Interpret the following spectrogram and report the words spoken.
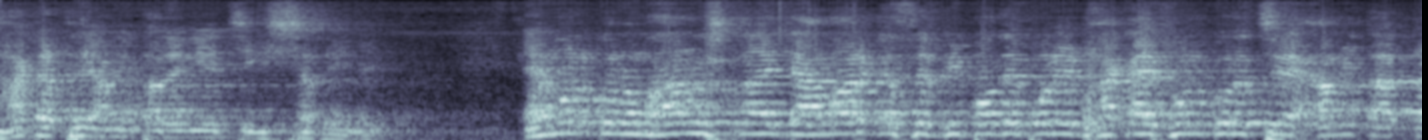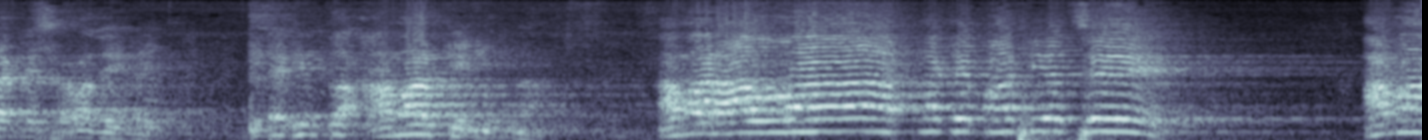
ঢাকাতে আমি তারে নিয়ে চিকিৎসা দেই নাই। এমন কোন মানুষ নাই যে আমার কাছে বিপদে পড়ে ঢাকায় ফোন করেছে, আমি তার তাকে সারা দেই নাই। এটা কিন্তু আমার ক্রেডিট না। আমার আল্লাহ আপনাকে পাঠিয়েছে। আমার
